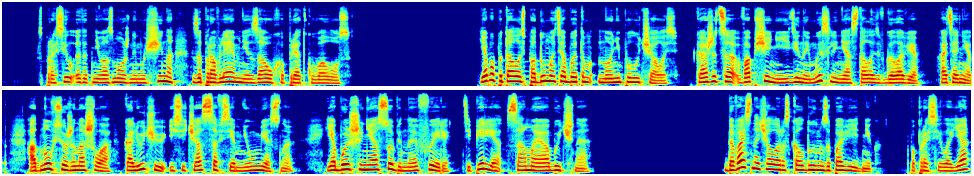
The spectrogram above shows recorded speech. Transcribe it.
– спросил этот невозможный мужчина, заправляя мне за ухо прядку волос. Я попыталась подумать об этом, но не получалось. Кажется, вообще ни единой мысли не осталось в голове. Хотя нет, одну все же нашла, колючую и сейчас совсем неуместную. Я больше не особенная Ферри, теперь я самая обычная. «Давай сначала расколдуем заповедник», – попросила я,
